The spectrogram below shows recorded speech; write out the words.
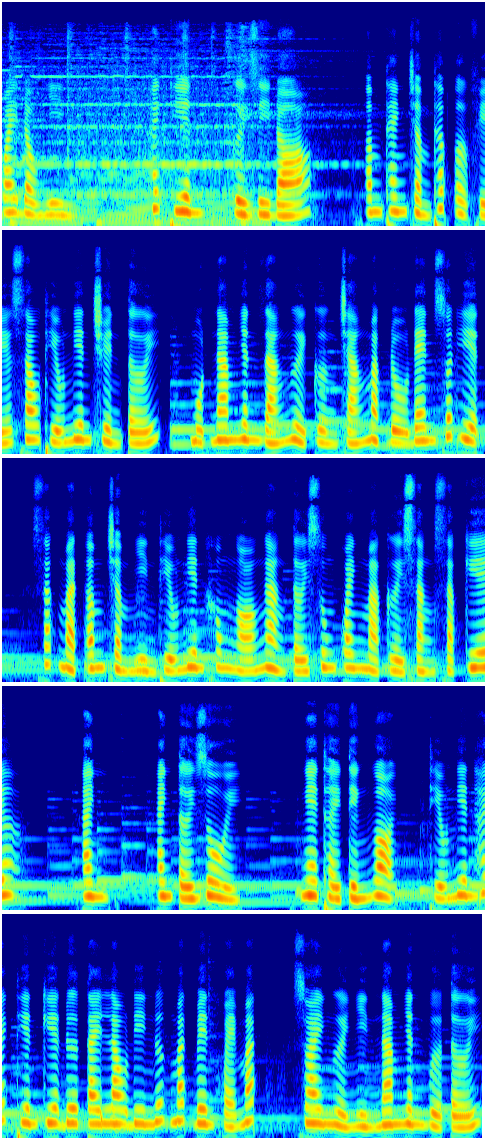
quay đầu nhìn. Hách thiên, cười gì đó. Âm thanh trầm thấp ở phía sau thiếu niên truyền tới, một nam nhân dáng người cường tráng mặc đồ đen xuất hiện, sắc mặt âm trầm nhìn thiếu niên không ngó ngàng tới xung quanh mà cười sằng sặc kia. Anh, anh tới rồi. Nghe thấy tiếng gọi, thiếu niên hách thiên kia đưa tay lau đi nước mắt bên khóe mắt, xoay người nhìn nam nhân vừa tới.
